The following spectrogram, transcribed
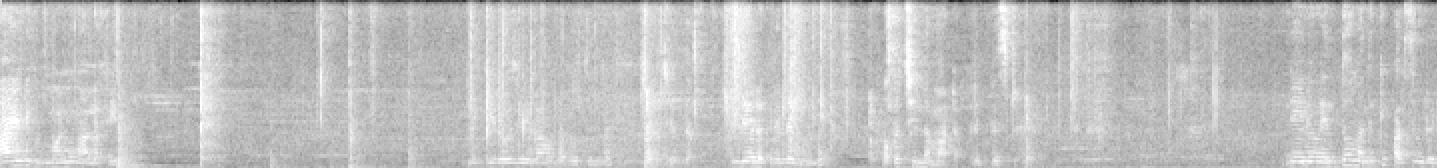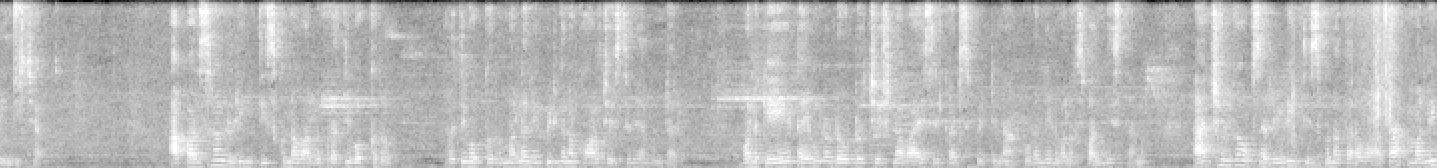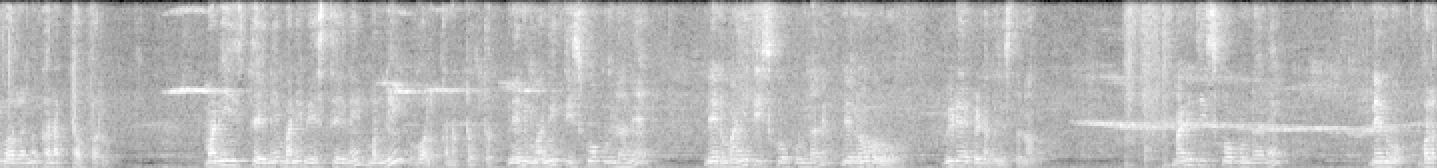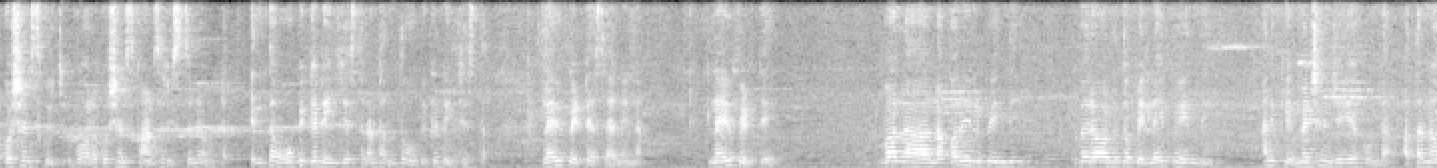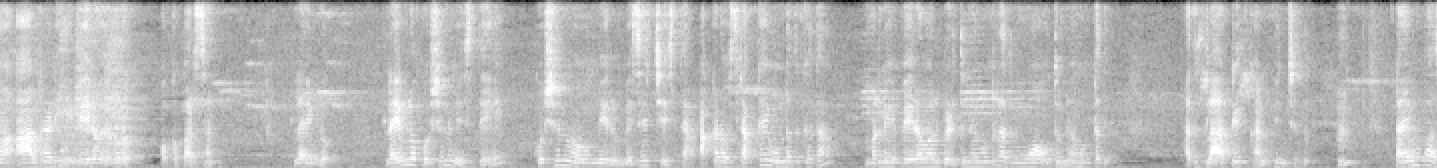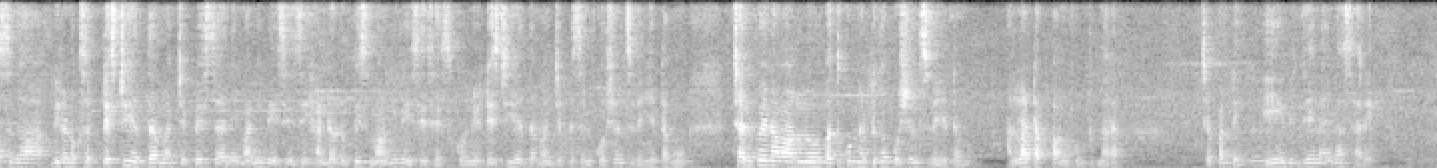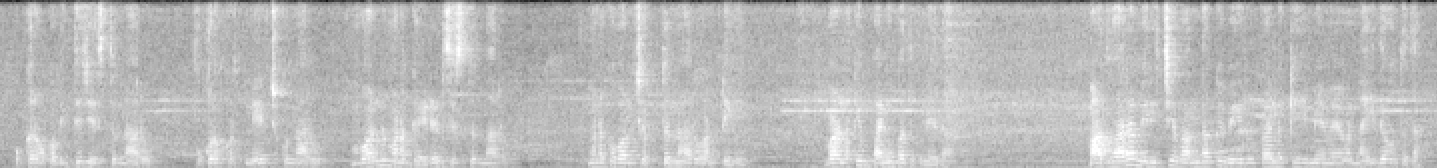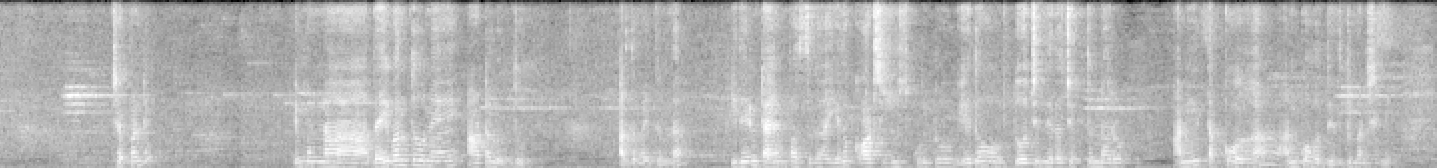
Hi అండి good morning all of you. మీకు ఈరోజు ఎలా ఉండబోతుందో చెక్ చేద్దాం. వీడియోలోకి వెళ్ళే ముందు ఒక చిన్న మాట రిక్వెస్ట్. నేను ఎంతోమందికి పర్సనల్ రీడింగ్ ఇచ్చాను ఆ పర్సనల్ రీడింగ్ తీసుకున్న వాళ్ళు ప్రతి ఒక్కరు ప్రతి ఒక్కరు మళ్ళీ రిపీట్గా నాకు కాల్ చేస్తూనే ఉంటారు. వాళ్ళకి ఏ టైంలో డౌట్ వచ్చేసిన వాయిస్ రికార్డ్స్ పెట్టినా కూడా నేను వాళ్ళకి స్పందిస్తాను. యాక్చువల్గా ఒకసారి రీడింగ్ తీసుకున్న తర్వాత మళ్ళీ వాళ్ళను కనెక్ట్ అవ్వరు. మనీ ఇస్తేనే మనీ వేస్తేనే మళ్ళీ వాళ్ళకి కనెక్ట్ అవుతారు. నేను మనీ తీసుకోకుండానే నేను మనీ తీసుకోకుండానే నేను వీడియో అయిపోయాక చేస్తున్నాను. మనీ తీసుకోకుండానే నేను వాళ్ళ క్వశ్చన్స్కి వాళ్ళ క్వశ్చన్స్కి ఆన్సర్ ఇస్తూనే ఉంటాను ఎంత ఓపిక్గా డీల్ చేస్తానంటే అంత ఓపిక్గా డీల్ చేస్తాను లైవ్ పెట్టేశాను నిన్న. లైవ్ పెడితే వాళ్ళ లవ్వర్ వెళ్ళిపోయింది వేరే వాళ్ళతో పెళ్ళైపోయింది అని మెన్షన్ చేయకుండా అతను ఆల్రెడీ వేరే ఎవరో ఒక పర్సన్ లైవ్లో లైవ్లో క్వశ్చన్ వేస్తే క్వశ్చన్ మీరు మెసేజ్ చేస్తే అక్కడ స్టక్ అయి ఉండదు కదా మళ్ళీ వేరే వాళ్ళు పెడుతూనే ఉంటారు అది మూవ్ అవుతూనే ఉంటుంది. అది క్లారిటీ కనిపించదు. టైం పాస్గా వీళ్ళని ఒకసారి టెస్ట్ చేద్దామని చెప్పేసి అని మనీ వేసేసి హండ్రెడ్ రూపీస్ మనీ వేసేసేసుకొని టెస్ట్ చేద్దామని చెప్పేసి అని క్వశ్చన్స్ వేయటము చనిపోయిన వాళ్ళు బతుకున్నట్టుగా క్వశ్చన్స్ వేయటం అల్లా తప్ప అనుకుంటున్నారా? చెప్పండి ఏ విద్యనైనా సరే. ఒకరు ఒక విద్య చేస్తున్నారు ఒకరొకటి నేర్చుకున్నారు. వాళ్ళు మనకు గైడెన్స్ ఇస్తున్నారు. మనకు వాళ్ళు చెప్తున్నారు అంటే వాళ్ళకేం పని బతుకులేదా? మా ద్వారా మీరు ఇచ్చే వందకి వెయ్యి రూపాయలకి మేమేమన్నా ఇది అవుతుందా చెప్పండి. ఏమన్నా దైవంతోనే ఆటలు వద్దు. అర్థమవుతుందా ఇదేం టైం పాస్గా? ఏదో కార్డ్స్ చూసుకుంటూ ఏదో దోచింది ఏదో చెప్తున్నారు అని తక్కువగా అనుకోవద్దు ఎదుటి మనిషిని.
